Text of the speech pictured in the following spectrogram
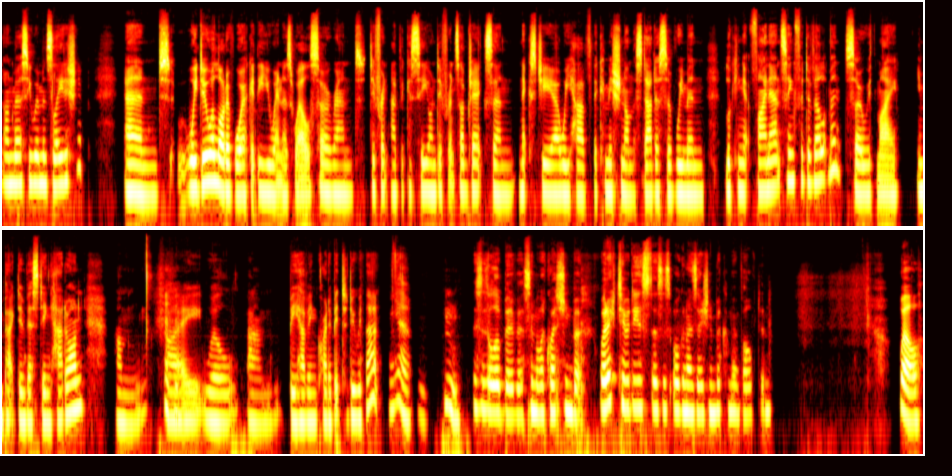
on mercy women's leadership And we do a lot of work at the UN as well, so around different advocacy on different subjects. And next year we have the Commission on the Status of Women looking at financing for development. So, with my impact investing hat on, um, I will um, be having quite a bit to do with that. Yeah. This is a little bit of a similar question, but what activities does this organization become involved in? Well,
